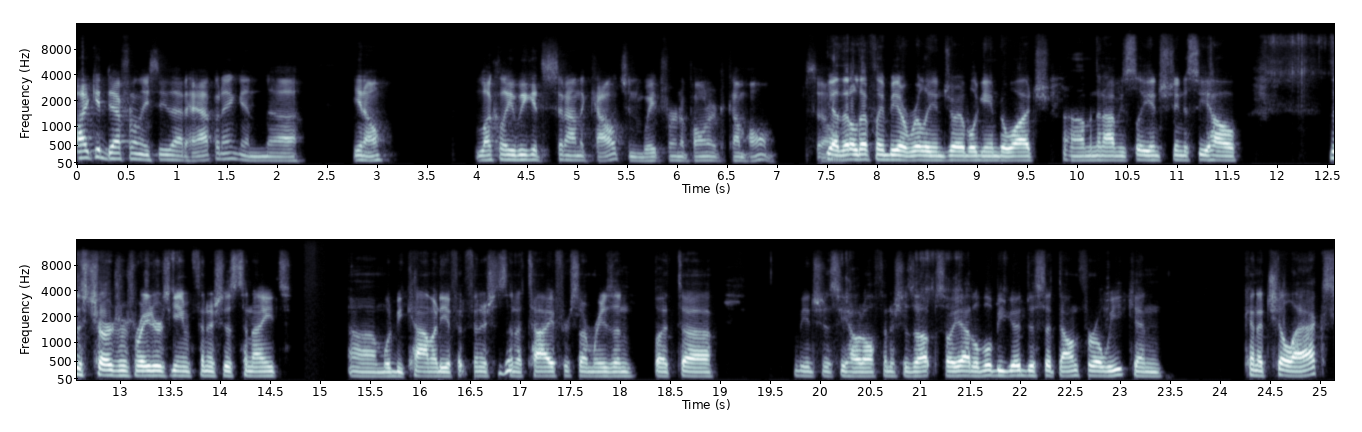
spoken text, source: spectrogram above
I could definitely see that happening. And, uh, you know, luckily we get to sit on the couch and wait for an opponent to come home. So yeah, that'll definitely be a really enjoyable game to watch. Um, and then obviously interesting to see how this Chargers Raiders game finishes tonight. Um, would be comedy if it finishes in a tie for some reason, but uh, be interesting to see how it all finishes up. So yeah, it will be good to sit down for a week and kind of chillax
